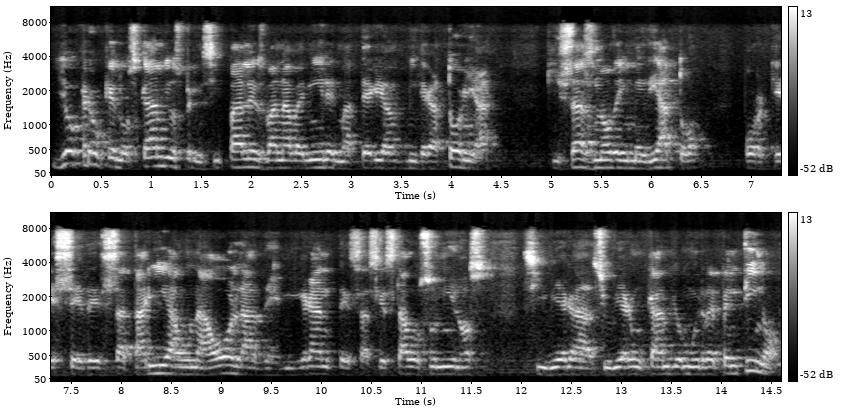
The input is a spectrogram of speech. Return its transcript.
Yo creo que los cambios principales van a venir en materia migratoria, quizás no de inmediato, porque se desataría una ola de migrantes hacia Estados Unidos si hubiera, si hubiera un cambio muy repentino.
